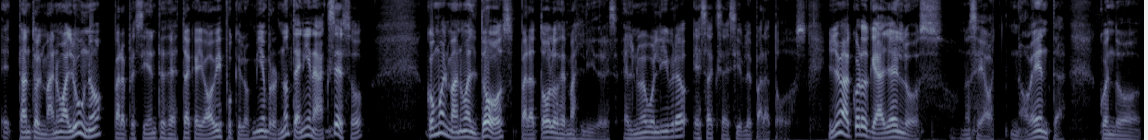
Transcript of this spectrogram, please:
eh, tanto el manual 1 para presidentes de estaca y obispos que los miembros no tenían acceso, como el manual 2 para todos los demás líderes. El nuevo libro es accesible para todos. Y yo me acuerdo que allá en los, no sé, 90, cuando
